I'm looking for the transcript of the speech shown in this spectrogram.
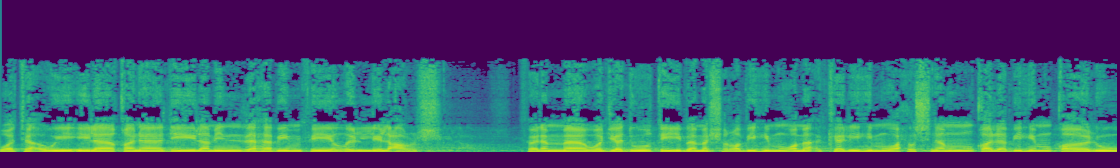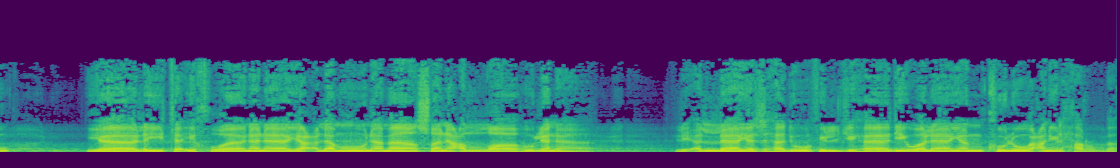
وتأوي إلى قناديل من ذهب في ظل العرش فلما وجدوا طيب مشربهم ومأكلهم وحسن منقلبهم قالوا يا ليت إخواننا يعلمون ما صنع الله لنا لئلا يزهدوا في الجهاد ولا ينكلوا عن الحرب.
